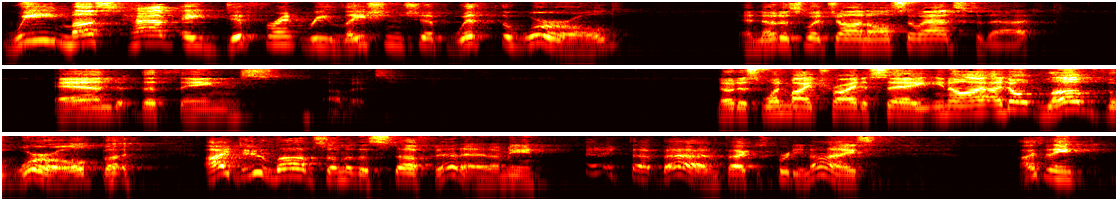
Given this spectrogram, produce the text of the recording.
We must have a different relationship with the world and notice what John also adds to that and the things of it. Notice one might try to say, you know, I, I, don't love the world, but I do love some of the stuff in it. I mean, it ain't that bad. In fact, it's pretty nice. I think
